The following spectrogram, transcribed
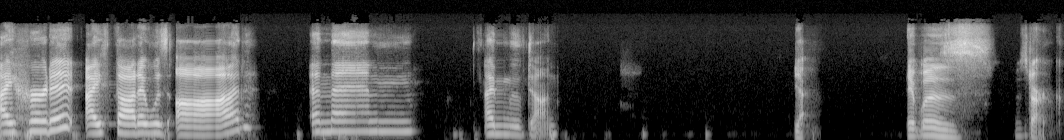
I heard it. I thought it was odd, and then I moved on. Yeah. It was it was dark.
